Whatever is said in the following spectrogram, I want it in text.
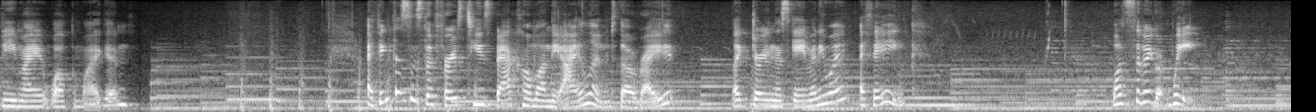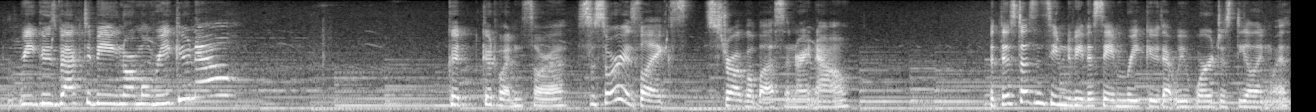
be my welcome wagon. I think this is the first he's back home on the island, though, right? Like during this game, anyway? I think. What's the big. Wait. Riku's back to being normal Riku now? Good, good one, Sora. So Sora is like struggle bussing right now. But this doesn't seem to be the same Riku that we were just dealing with.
